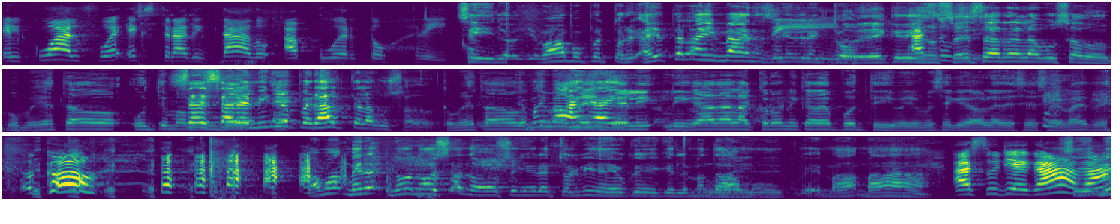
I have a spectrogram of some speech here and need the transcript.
el cual fue extraditado a Puerto Rico. Sí, lo llevamos por Puerto Rico. Ahí están las imágenes, Sí. señor director. de que A dijo César el abusador, como ella ha estado últimamente... César Emilio eh, Peralta, el abusador. Como ha estado últimamente li- ligada a la crónica deportiva, yo pensé que iba a hablar de César. ¿Cómo? Vamos, a- mira, no, no, esa no, señor, esto el video que, que le mandamos. eh, más, más. A su llegada, mi-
